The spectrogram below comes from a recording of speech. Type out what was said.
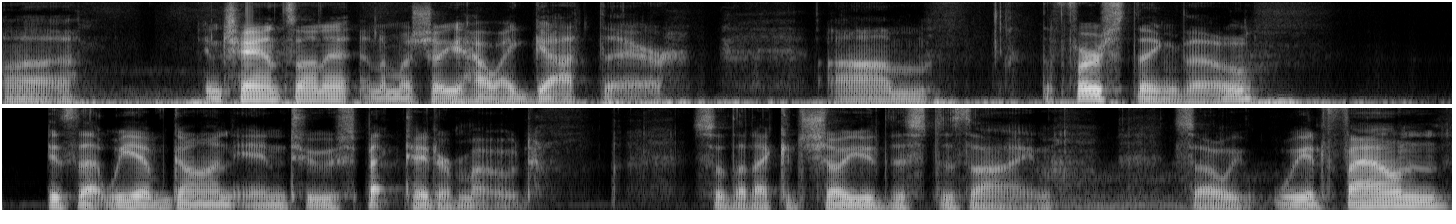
uh, enchants on it, and I'm going to show you how I got there. Um, the first thing, though, is that we have gone into spectator mode so that I could show you this design. So we, we had found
